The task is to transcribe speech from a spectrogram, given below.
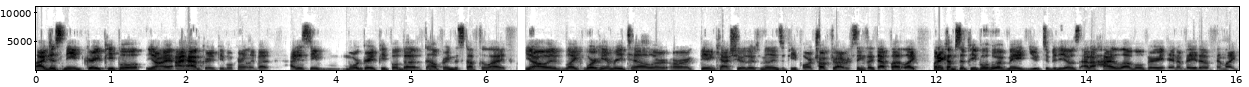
I just need great people. You know, I, I have great people currently, but I just need more great people to, to help bring this stuff to life. You know, like working in retail or, or being cashier, there's millions of people, or truck drivers, things like that. But like when it comes to people who have made YouTube videos at a high level, very innovative, and like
